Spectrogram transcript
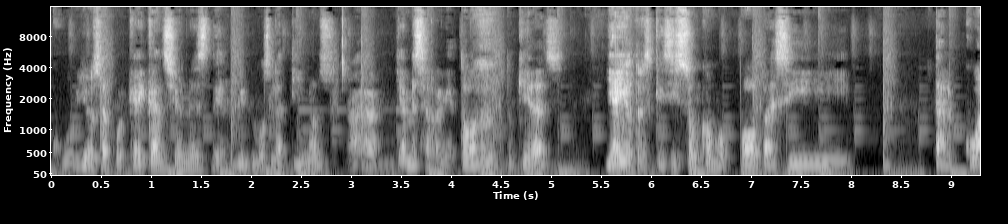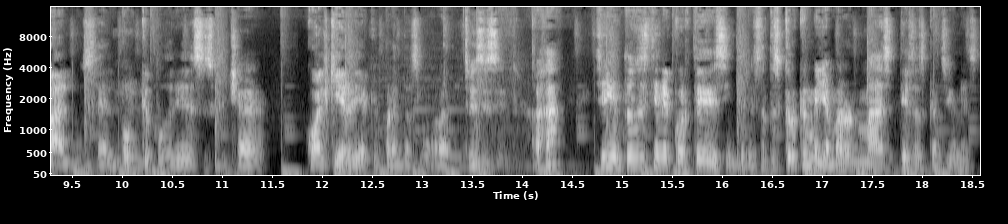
curiosa porque hay canciones de ritmos latinos, Ajá. llámese reggaetón o lo que tú quieras, y hay otras que sí son como pop así tal cual, o sea, el pop Ujú. que podrías escuchar cualquier día que prendas la radio. ¿no? Sí, sí, sí. Ajá. Sí, entonces tiene cortes interesantes. Creo que me llamaron más esas canciones.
